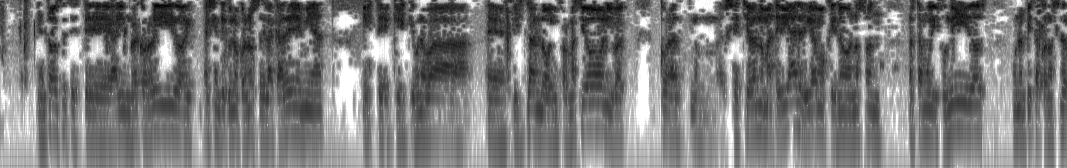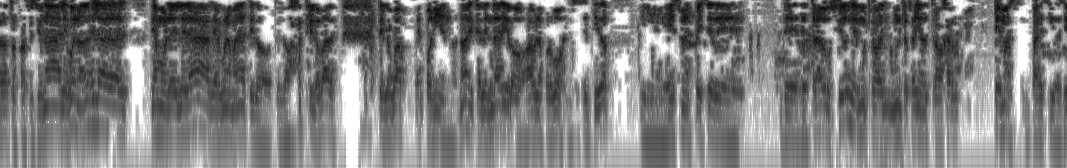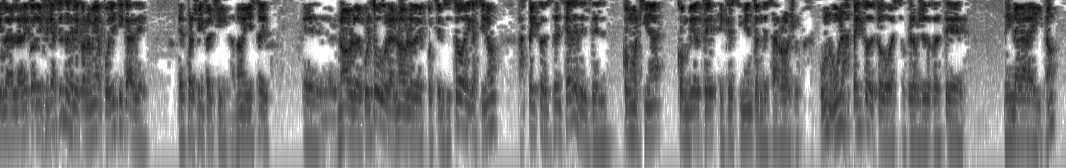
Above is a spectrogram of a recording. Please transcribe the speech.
entonces este hay un recorrido, hay, hay gente que uno conoce de la academia, este que, que uno va eh, filtrando información y va gestionando materiales, digamos que no no son no están muy difundidos, uno empieza a conocer a otros profesionales, bueno, es la, digamos la, edad de alguna manera te lo te lo te lo va te lo va exponiendo, ¿no? El calendario habla por vos en ese sentido y es una especie de de, traducción de muchos muchos años de trabajar temas parecidos. Es decir, la, decodificación desde la economía política de, del proyecto chino, ¿no? Y eso es, eh, no hablo de cultura, no hablo de cuestiones históricas, sino aspectos esenciales del, cómo China convierte el crecimiento en desarrollo. Un, un aspecto de todo eso, creo que yo traté de indagar ahí, ¿no?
